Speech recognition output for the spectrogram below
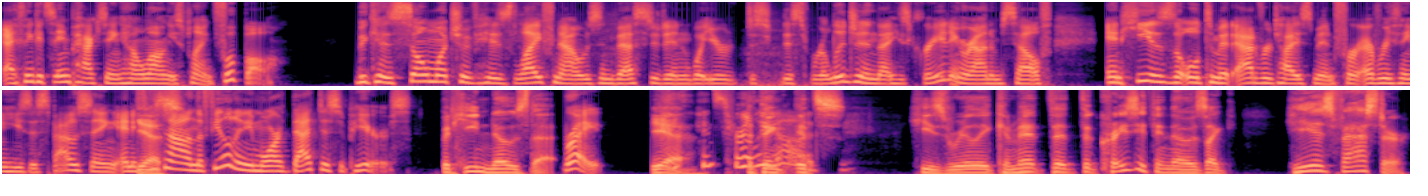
I think it's impacting how long he's playing football. Because so much of his life now is invested in what you're this, religion that he's creating around himself, and he is the ultimate advertisement for everything he's espousing. And if Yes. he's not on the field anymore, that disappears. But he knows that. Right? Yeah. It's really I think odd. it's he's really convinced that the crazy thing though is like he is faster.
